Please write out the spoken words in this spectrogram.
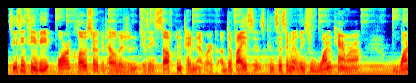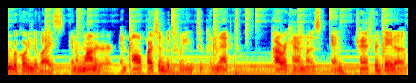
CCTV or closed circuit television is a self-contained network of devices consisting of at least one camera, one recording device, and a monitor, and all parts in between to connect, power cameras, and transfer data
